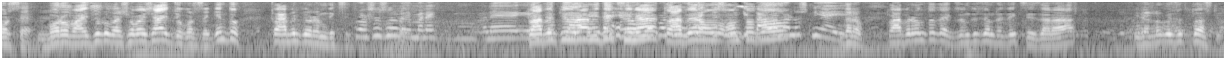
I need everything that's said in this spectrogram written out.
করছে। বড় ভাই ছোট ভাই সবাই সাহায্য করছে। কিন্তু ক্লাবের কেউ আমি দেখছি প্রশাসন মানে মানে ক্লাবের কেউ আমি দেখছি না। ক্লাবের অন্তত? দাঁড়াও ক্লাবের অন্তত একজন দুজনটা দেখছি যারা এটার লোকে যুক্ত আসলো।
